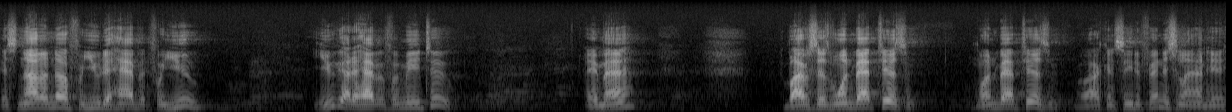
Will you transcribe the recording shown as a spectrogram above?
It's not enough for you to have it for you. You got to have it for me too. Amen. The Bible says one baptism. One baptism. Well, I can see the finish line here.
